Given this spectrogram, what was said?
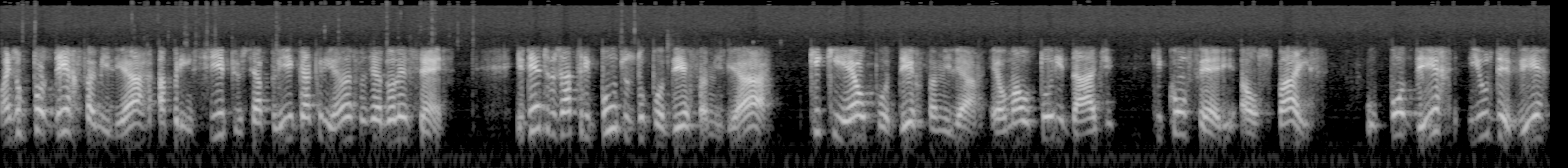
mas o poder familiar, a princípio, se aplica a crianças e adolescentes. E dentre os atributos do poder familiar, o que, que é o poder familiar? É uma autoridade que confere aos pais o poder e o dever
